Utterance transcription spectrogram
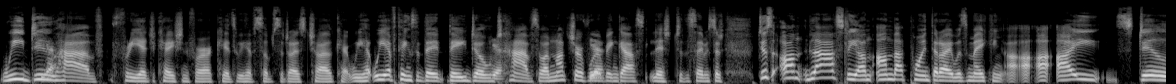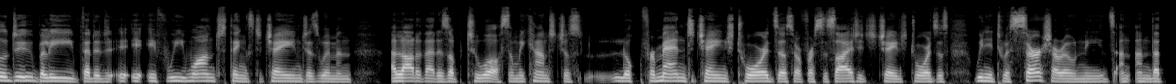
we do yeah. have free education for our kids. We have subsidised childcare. We ha- we have things that they, they don't yeah. have. So I'm not sure if we're being gaslit to the same extent. Just on lastly on, on that point that I was making, I, I, I still do believe that it, if we want things to change as women a lot of that is up to us and we can't just look for men to change towards us or for society to change towards us. We need to assert our own needs and, and that,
